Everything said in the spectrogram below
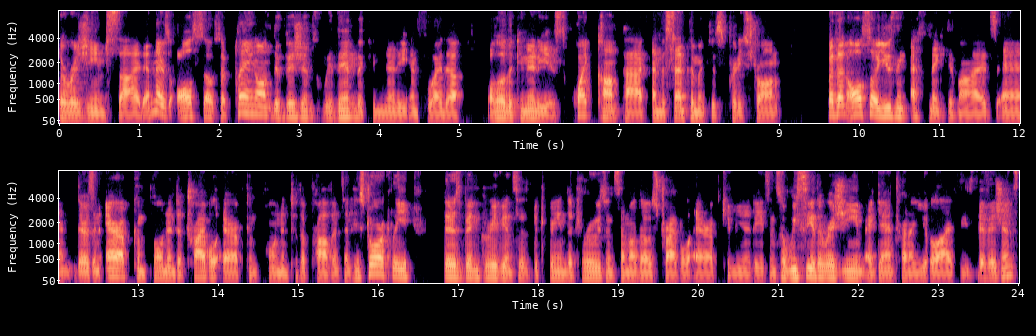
the regime side. And there's also so playing on divisions within the community in Suwaida, although the community is quite compact and the sentiment is pretty strong. But then also using ethnic divides, and there's an Arab component, a tribal Arab component to the province. And historically, there's been grievances between the Druze and some of those tribal Arab communities. And so we see the regime again trying to utilize these divisions.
